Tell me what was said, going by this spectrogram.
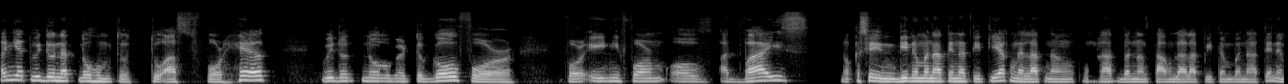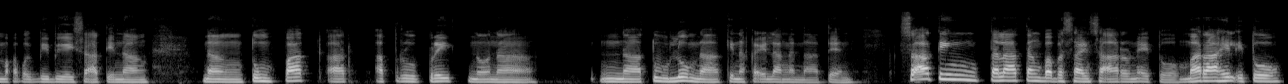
and yet we do not know whom to, to ask for help. We don't know where to go for for any form of advice, no? Kasi hindi naman natin natitiyak na lahat ng kung lahat ba ng taong lalapitan ba natin ay makapagbibigay sa atin ng ng tumpak at appropriate no na na tulong na kinakailangan natin. Sa ating talatang babasahin sa araw na ito, marahil ito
